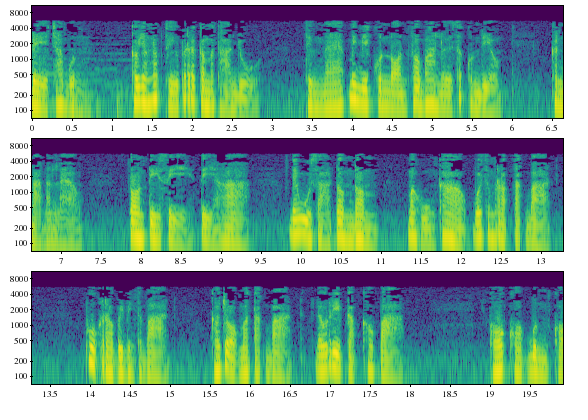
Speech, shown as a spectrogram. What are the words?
เดชาบุญ เขายังนับถือพระกรรมฐานอยู่ ถึงแม้ไม่มีคนนอนเฝ้าบ้านเลยสักคนเดียว ขนาดนั้นแล้ว ตอนตีสี่ตีห้ายังอุตส่าห์ด้อมด้อมมาหุงข้าวไว้สำหรับตักบาตรพวกเราไปบินทบาทเขาจะออกมาตักบาตรแล้วรีบกลับเข้าป่า ขอขอบบุญขอ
